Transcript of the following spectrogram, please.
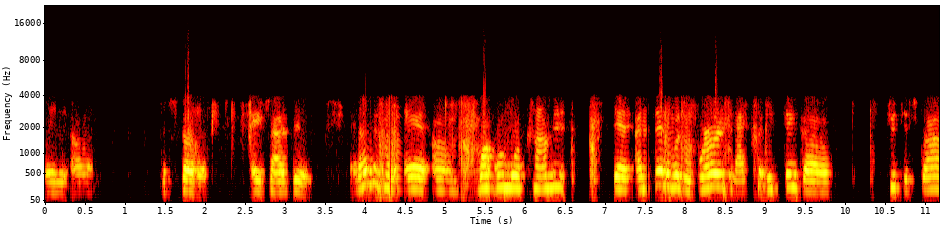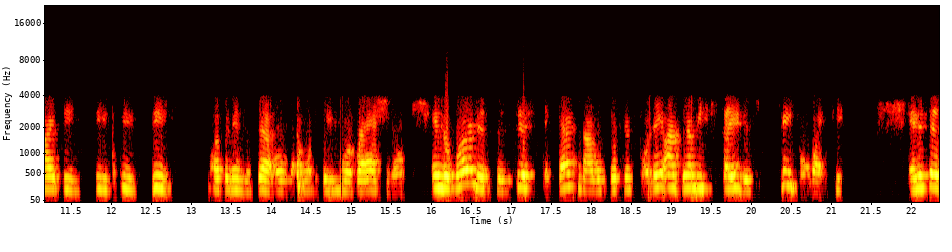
they uh, discovered HIV. And I'm just going to add um, one, one more comment that I said it was a word that I couldn't think of to describe these these these these up and in the devil. I want to be more rational. And the word is sadistic. That's what I was looking for. They are very sadist people, white people. And it says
